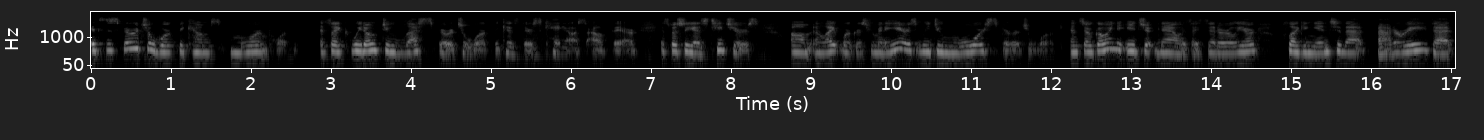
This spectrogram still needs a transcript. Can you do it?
it's the spiritual work becomes more important. It's like we don't do less spiritual work because there's chaos out there, especially as teachers um, and light workers for many years, we do more spiritual work. And so going to Egypt now, as I said earlier, plugging into that battery, that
